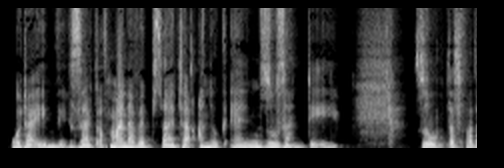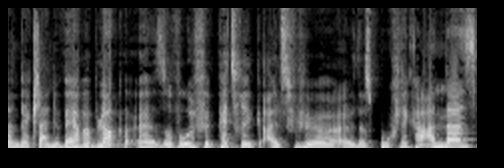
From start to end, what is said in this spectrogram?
oder eben, wie gesagt, auf meiner Webseite anukellensusan.de. So, das war dann der kleine Werbeblock, äh, sowohl für Patrick als für äh, das Buch Lecker anders.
